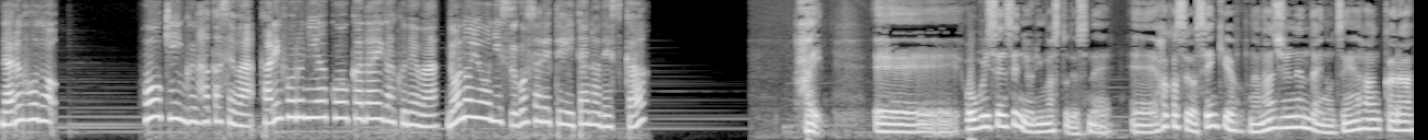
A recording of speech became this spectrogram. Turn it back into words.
なるほど。ホーキング博士はカリフォルニア工科大学ではどのように過ごされていたのですか？はい。えー、大栗先生によりますとですね、えー、博士は1970年代の前半から、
